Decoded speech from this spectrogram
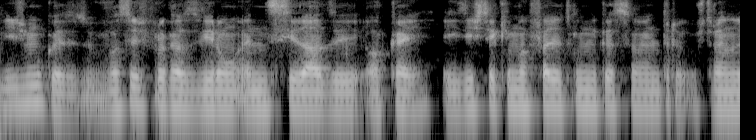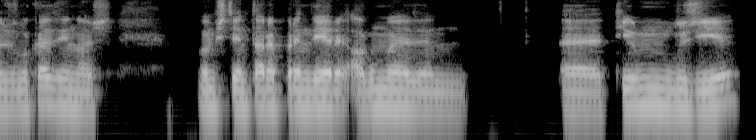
Diz-me uma coisa, vocês por acaso viram a necessidade de, ok, existe aqui uma falha de comunicação entre os treinadores locais e nós vamos tentar aprender alguma uh, terminologia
